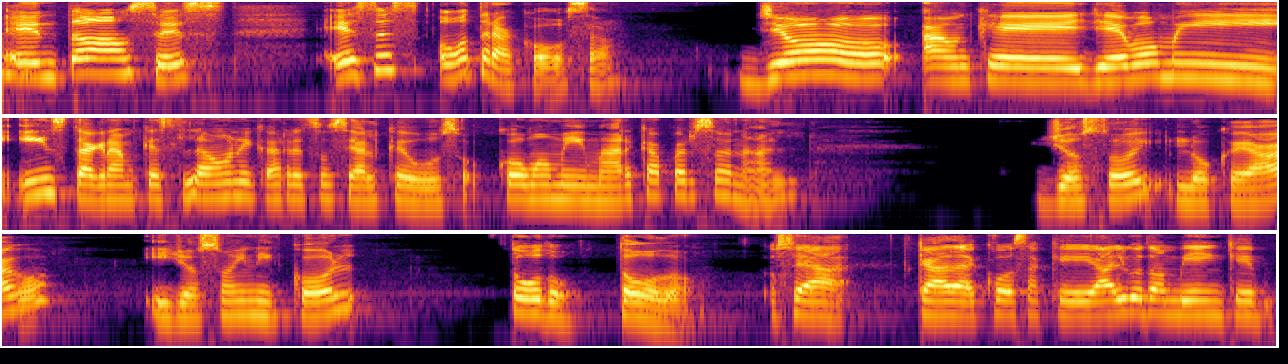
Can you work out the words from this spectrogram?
Entonces, eso es otra cosa. Yo, aunque llevo mi Instagram, que es la única red social que uso, como mi marca personal, yo soy lo que hago y yo soy Nicole Todo. todo. O sea, cada cosa, que algo también que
